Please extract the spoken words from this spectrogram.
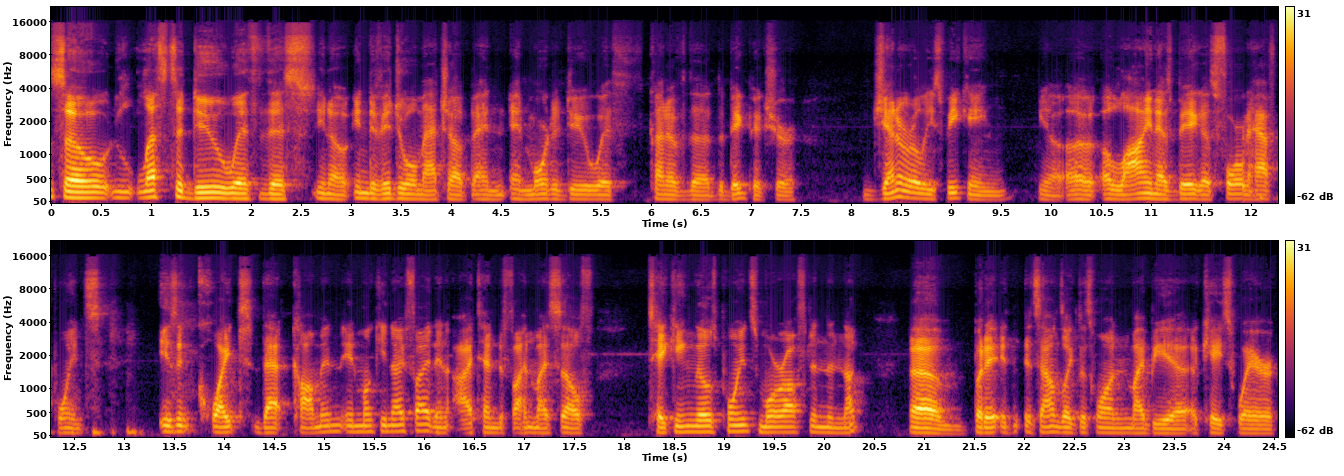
So less to do with this, you know, individual matchup and and more to do with kind of the the big picture. Generally speaking, you know, a, a line as big as four and a half points isn't quite that common in Monkey Knife Fight, and I tend to find myself taking those points more often than not. Um, but it, it, sounds like this one might be a, a case where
